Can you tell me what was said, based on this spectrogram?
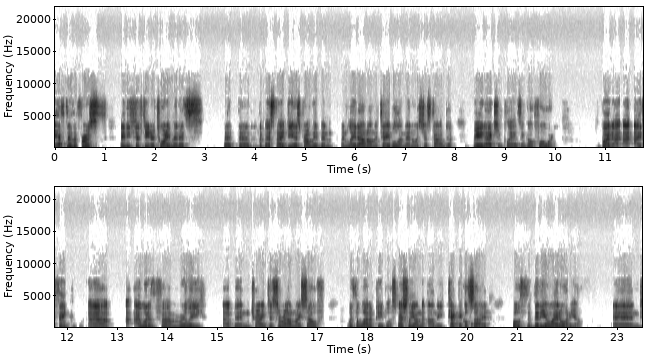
after the first maybe 15 or 20 minutes that uh, the best ideas probably had been been laid out on the table, and then it was just time to create action plans and go forward. But I, I think uh, I would have um, really uh, been trying to surround myself with a lot of people, especially on the on the technical side, both the video and audio. And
